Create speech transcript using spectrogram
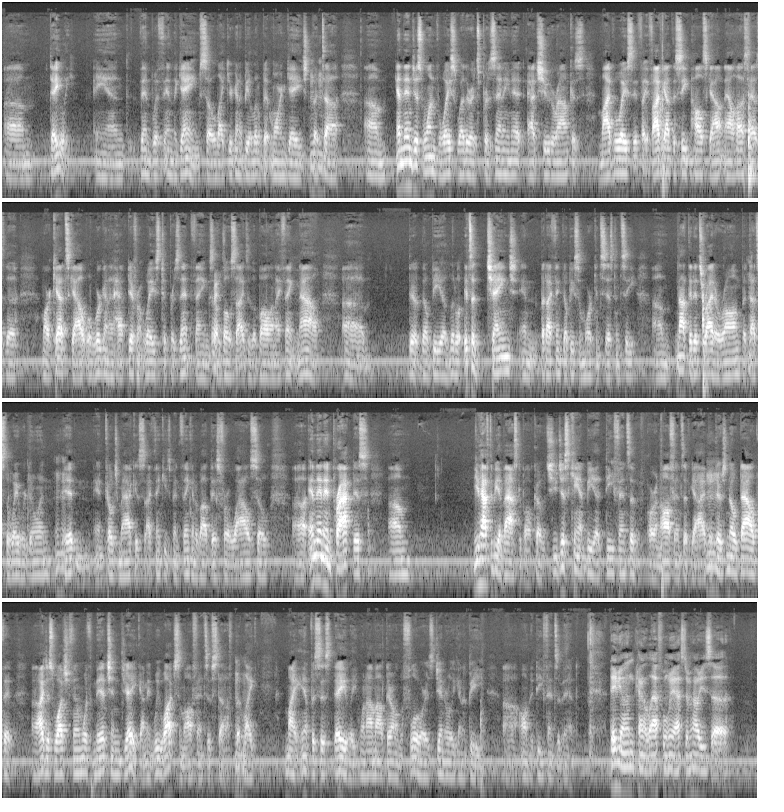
um, daily and then within the game. So like you're going to be a little bit more engaged, mm-hmm. but. Uh, um, and then just one voice, whether it's presenting it at shoot around, because my voice, if, if I've got the Seton Hall scout and Al Huss has the Marquette scout, well, we're going to have different ways to present things right. on both sides of the ball. And I think now um, there, will be a little, it's a change, and but I think there'll be some more consistency. Um, not that it's right or wrong, but that's the way we're doing mm-hmm. it. And, and Coach Mack is, I think he's been thinking about this for a while. So uh, and then in practice, um, you have to be a basketball coach. You just can't be a defensive or an offensive guy. But mm. there's no doubt that uh, I just watched film with Mitch and Jake. I mean, we watched some offensive stuff, but mm-hmm. like my emphasis daily when I'm out there on the floor is generally going to be uh, on the defensive end. Davion kind of laughed when we asked him how he's uh,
